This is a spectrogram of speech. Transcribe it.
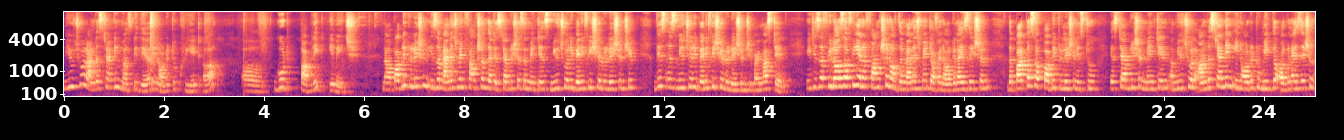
Mutual understanding must be there in order to create a, a good public image. Now, public relation is a management function that establishes and maintains mutually beneficial relationship. This is mutually beneficial relationship, I must tell. It is a philosophy and a function of the management of an organization. The purpose of public relation is to establish and maintain a mutual understanding in order to make the organization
